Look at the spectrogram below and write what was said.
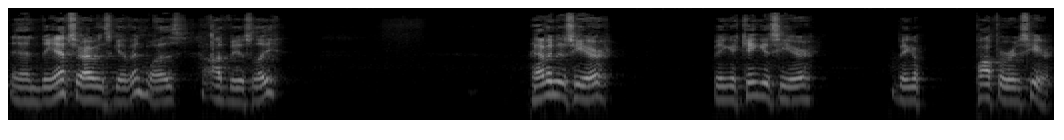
And the answer I was given was obviously, heaven is here, being a king is here, being a pauper is here.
